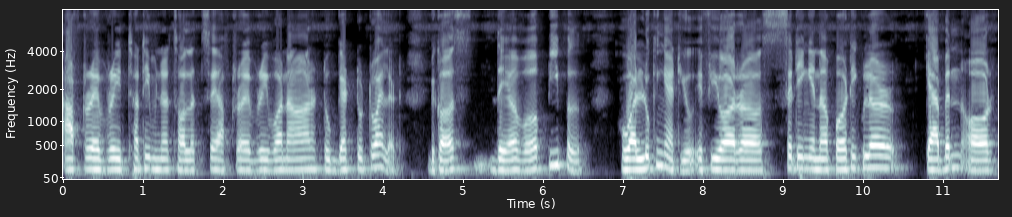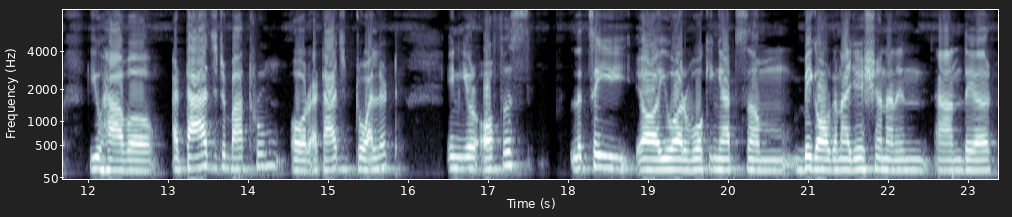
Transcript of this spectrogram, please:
after every 30 minutes or let's say after every one hour to get to toilet because there were people who are looking at you. If you are uh, sitting in a particular cabin or you have a attached bathroom or attached toilet in your office let's say uh, you are working at some big organization and in and there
